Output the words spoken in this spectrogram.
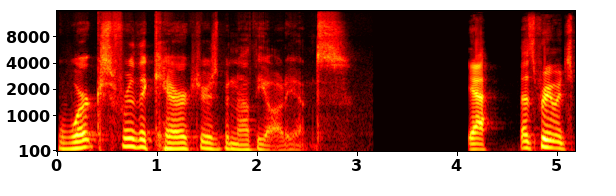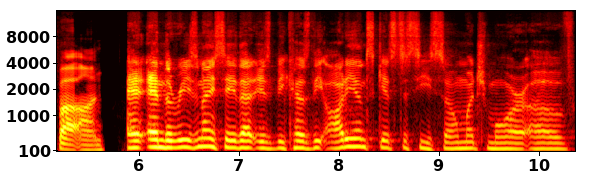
works for the characters but not the audience. Yeah, that's pretty much spot on. And, and the reason I say that is because the audience gets to see so much more of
